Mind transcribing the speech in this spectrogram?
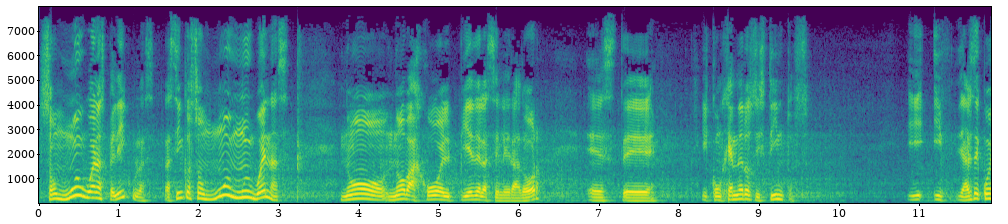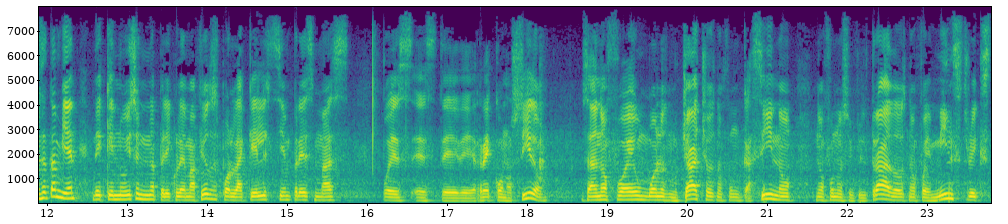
son muy buenas películas. Las cinco son muy, muy buenas. No, no bajó el pie del acelerador. Este. Y con géneros distintos. Y, y darse cuenta también de que no hizo ni una película de mafiosos por la que él siempre es más, pues, este, de reconocido. O sea, no fue un Buenos Muchachos, no fue un Casino, no fue unos Infiltrados, no fue Minstrix,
